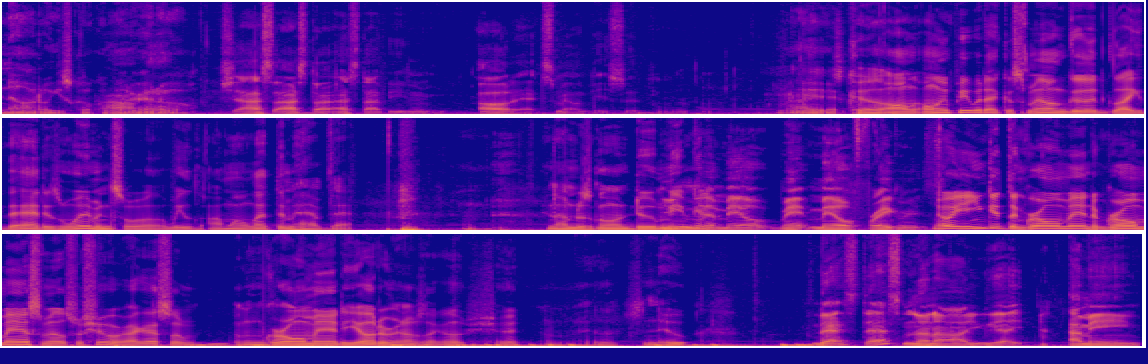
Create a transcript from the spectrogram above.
No, I don't use cocoa Oh, butter at all. Shit, I, I start. I stopped eating all that smell good shit. Yeah, because only, only people that can smell good like that is women. So uh, we, I'm gonna let them have that. And I'm just gonna do You me. can get a male male fragrance. oh, yeah, you can get the grown man, the grown man smells for sure. I got some um, grown man deodorant. I was like, oh shit, it's new. That's that's no no. You got. I mean,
